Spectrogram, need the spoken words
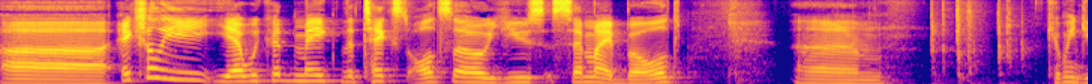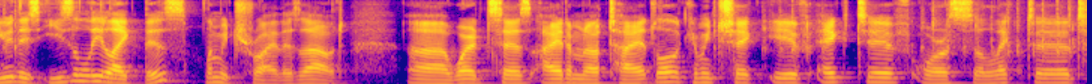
Uh, actually, yeah, we could make the text also use semi-bold. Um, can we do this easily like this? Let me try this out. Uh, where it says item not title, can we check if active or selected?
